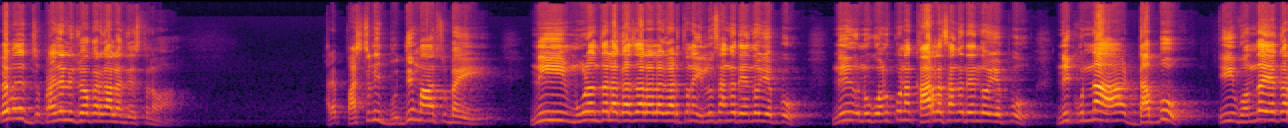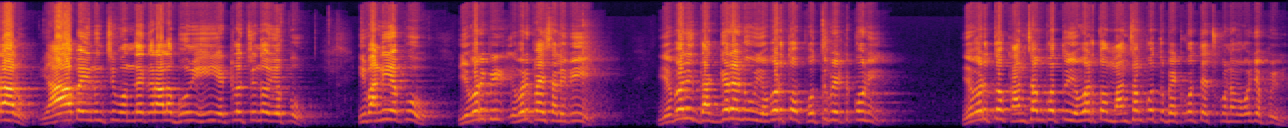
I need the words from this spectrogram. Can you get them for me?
లేకపోతే ప్రజల్ని జోకర్గాలని చేస్తున్నావా? అరే ఫస్ట్ నీ బుద్ధి మార్చు భయ్ నీ మూడొందల గజాలలో కడుతున్న ఇల్లు సంగతి ఏందో చెప్పు. నీ నువ్వు కొనుక్కున్న కార్ల సంగతి ఏందో చెప్పు. నీకున్న డబ్బు ఈ వంద ఎకరాలు యాభై నుంచి వంద ఎకరాల భూమి ఎట్లొచ్చిందో చెప్పు. ఇవన్నీ చెప్పు. ఎవరి ఎవరి పైసలు ఇవి? ఎవరి దగ్గర నువ్వు ఎవరితో పొత్తు పెట్టుకొని ఎవరితో కంచం పొత్తు ఎవరితో మంచం పొత్తు పెట్టుకొని తెచ్చుకున్నావో చెప్పు ఇవి.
